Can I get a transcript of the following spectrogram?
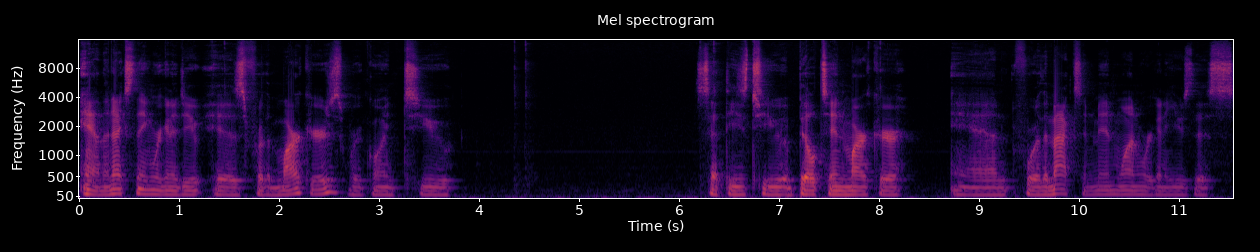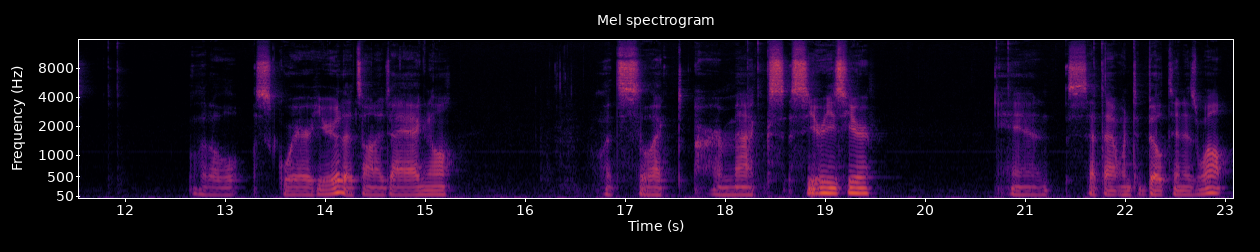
And the next thing we're going to do is for the markers, we're going to set these to a built-in marker. And for the max and min one, we're going to use this little square here that's on a diagonal. Let's select our max series here and set that one to built-in as well.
